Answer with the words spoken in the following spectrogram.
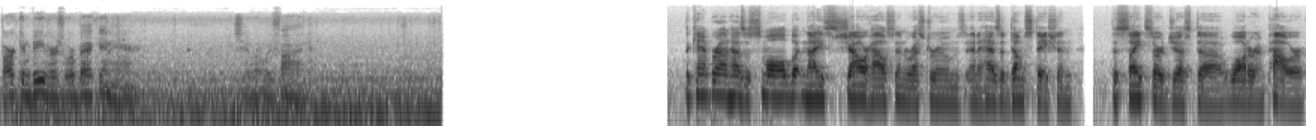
Barks n Beavers, we're back in here. see what we find. The campground has a small but nice shower house and restrooms, and it has a dump station. The sites are just uh, water and power,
